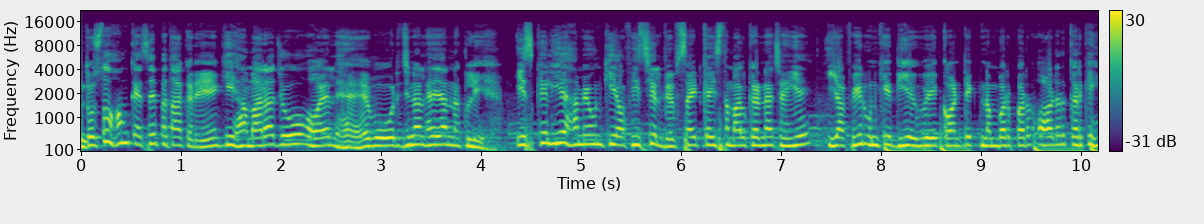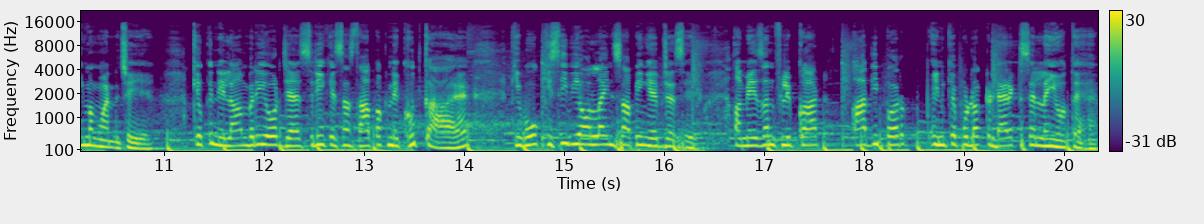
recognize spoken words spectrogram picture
दोस्तों, हम कैसे पता करें कि हमारा जो ऑयल है, वो ओरिजिनल है या नकली है? इसके लिए हमें उनकी ऑफिशियल वेबसाइट का इस्तेमाल करना चाहिए, या फिर उनके दिए हुए कॉन्टेक्ट नंबर पर ऑर्डर करके ही मंगवाना चाहिए। क्योंकि नीलाम्बरी और जयश्री के संस्थापक ने खुद कहा है कि वो किसी भी ऑनलाइन शॉपिंग ऐप जैसे अमेजन फ्लिपकार्ट आदि पर इनके प्रोडक्ट डायरेक्ट सेल नहीं होते हैं।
